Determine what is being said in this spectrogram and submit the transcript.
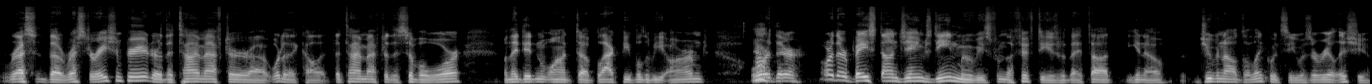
rest the restoration period or the time after uh, what do they call it the time after the civil war when they didn't want uh, black people to be armed or yeah. they're or they're based on james dean movies from the 50s where they thought you know juvenile delinquency was a real issue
